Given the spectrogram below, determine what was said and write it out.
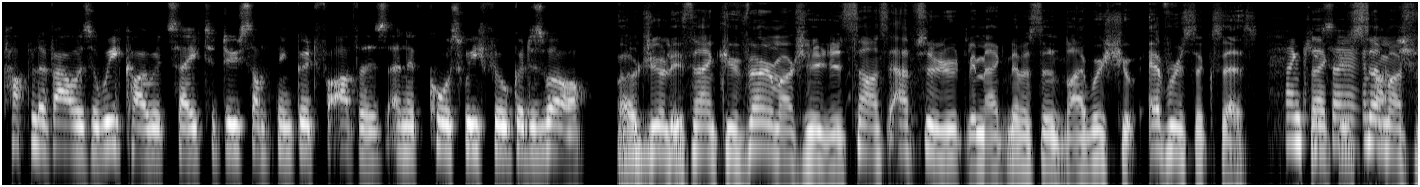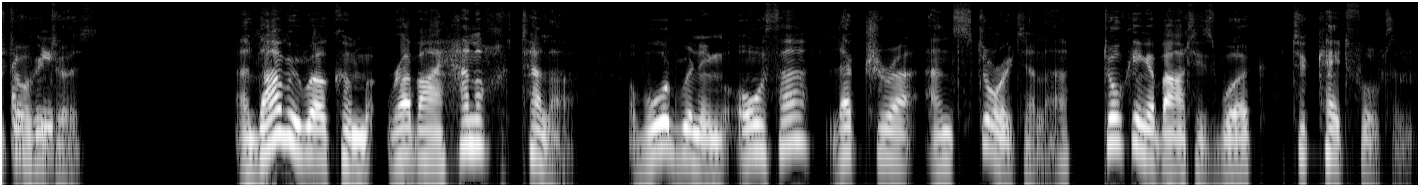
couple of hours a week, I would say, to do something good for others. And of course, we feel good as well. Well, Julie, thank you very much indeed. It sounds absolutely magnificent, and I wish you every success. Thank you thank so you so much. much for Thank talking you. to us. And now we welcome Rabbi Hanoch Teller, award winning author, lecturer, and storyteller, talking about his work to Kate Fulton.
